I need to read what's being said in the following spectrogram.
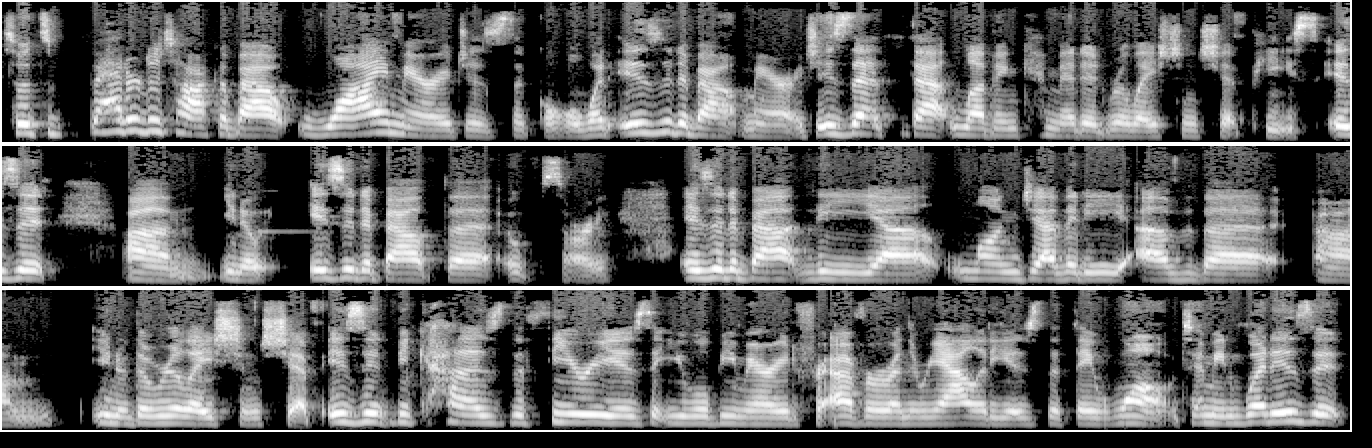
so it's better to talk about why marriage is the goal. What is it about marriage? Is that that loving, committed relationship piece? Is it, um, you know, is it about the? Oh, sorry. Is it about the uh, longevity of the, um, you know, the relationship? Is it because the theory is that you will be married forever, and the reality is that they won't? I mean, what is it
